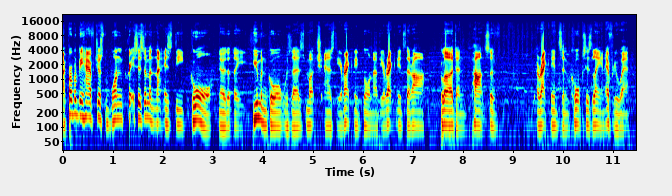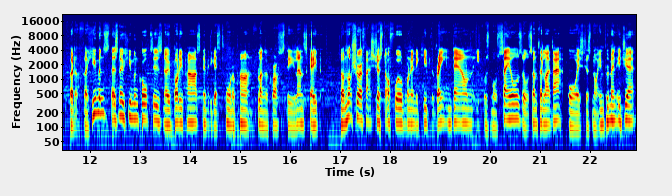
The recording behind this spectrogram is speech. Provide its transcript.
I probably have just one criticism, and that is the gore. You know, that the human gore was as much as the arachnid gore. Now, the arachnids, there are blood and parts of arachnids and corpses laying everywhere. But for humans, there's no human corpses, no body parts, nobody gets torn apart and flung across the landscape. So I'm not sure if that's just Offworld wanting to keep the rating down, equals more sales or something like that, or it's just not implemented yet.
